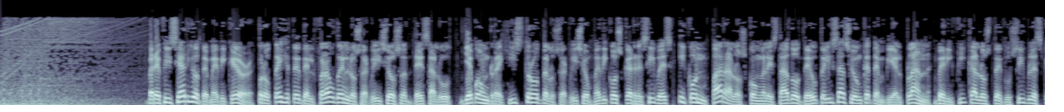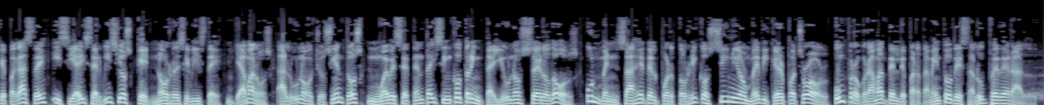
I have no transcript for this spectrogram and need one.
Beneficiario de Medicare, protégete del fraude en los servicios de salud. Lleva un registro de los servicios médicos que recibes y compáralos con el estado de utilización que te envía el plan. Verifica los deducibles que pagaste y si hay servicios que no recibiste. Llámanos al 1-800-975-3102. Un mensaje del Puerto Rico Senior Medicare Patrol, un programa del Departamento de Salud Federal.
